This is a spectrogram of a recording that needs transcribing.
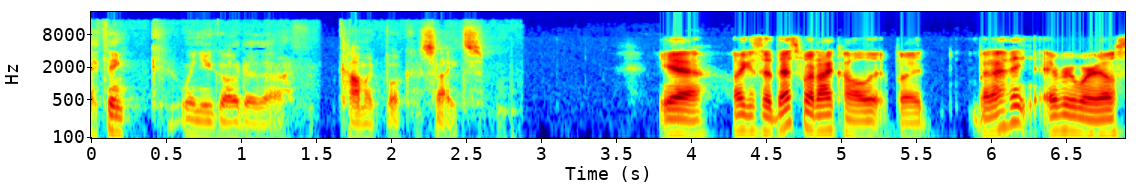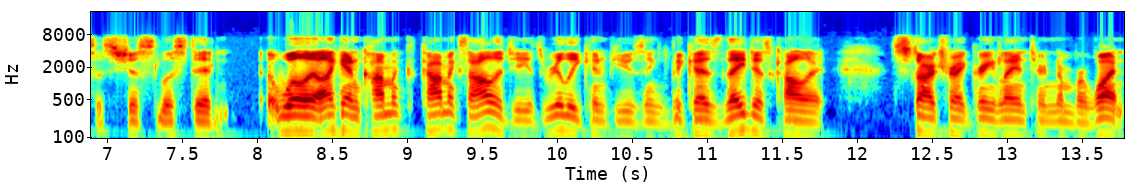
I think when you go to the comic book sites. Yeah, like I said, that's what I call it. But but I think everywhere else it's just listed. Well, like in comic Comixology, it's really confusing because they just call it Star Trek Green Lantern number one.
